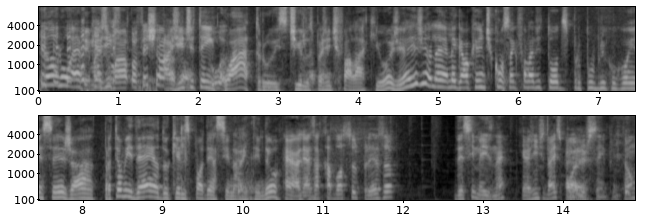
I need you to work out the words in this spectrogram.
Não, não é Tem porque a mais gente, uma pra fechar. a gente tem duas. quatro estilos pra gente falar aqui hoje. Aí já é legal que a gente consegue falar de todos pro público conhecer já. Pra ter uma ideia do que eles podem assinar, entendeu? É, aliás, acabou a surpresa desse mês, né? Que a gente dá spoiler É. sempre. Então,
